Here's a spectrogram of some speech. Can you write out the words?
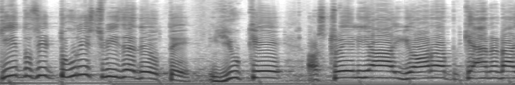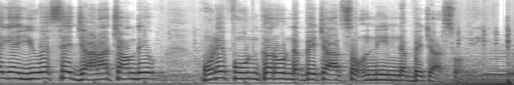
ਕੀ ਤੁਸੀਂ ਟੂਰਿਸਟ ਵੀਜ਼ੇ ਦੇ ਉੱਤੇ ਯੂਕੇ ਆਸਟ੍ਰੇਲੀਆ, ਯੂਰਪ, ਕੈਨੇਡਾ ਜਾਂ ਯੂਐਸਏ ਜਾਣਾ ਚਾਹੁੰਦੇ ਹੋ? ਹੁਣੇ ਫੋਨ ਕਰੋ 90419 90419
